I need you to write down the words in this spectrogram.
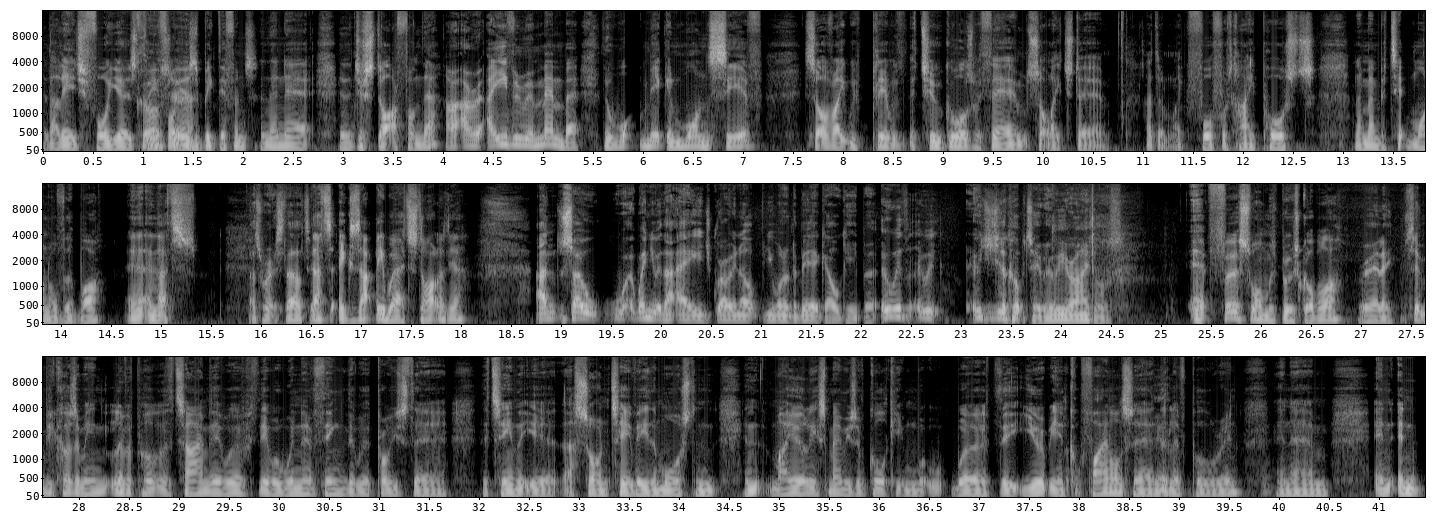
at that age, four years, three or four yeah. years, a big difference. And then uh, and it just started from there. I, I, I even remember the w- making one save, sort of like we played with the two goals with um, sort of like just, uh, I don't know, like four foot high posts. And I remember tipping one over the bar. And, and that's That's where it started. that's exactly where it started, yeah. and so, w- when you were that age, growing up, you wanted to be a goalkeeper. Who, who, who did you look up to? Who were your idols? Uh, first one was Bruce Grobbelaar. Really? Simply because I mean Liverpool at the time they were they were winning everything. They were probably the the team that you I saw on TV the most. And, and my earliest memories of goalkeeping w- were the European Cup finals uh, that Liverpool were in. And um, and and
